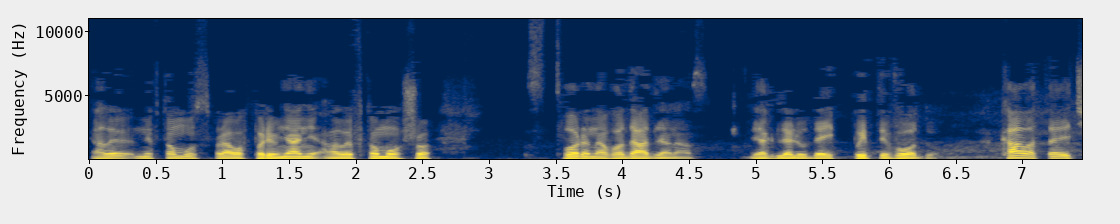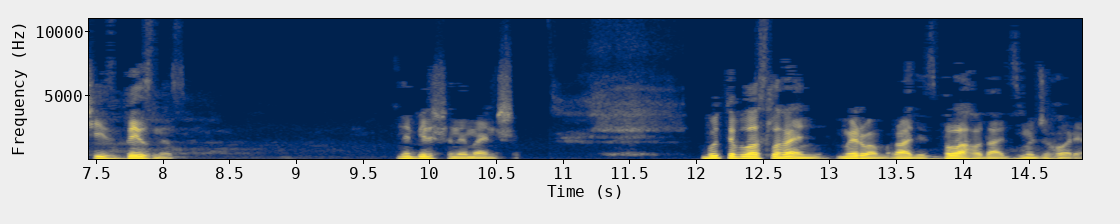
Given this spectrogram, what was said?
Але не в тому справа в порівнянні, але в тому, що створена вода для нас, як для людей пити воду. Кава це чийсь бізнес. Не більше, не менше. Будьте благословенні. Мир вам, радість, благодать з Меджугоря.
